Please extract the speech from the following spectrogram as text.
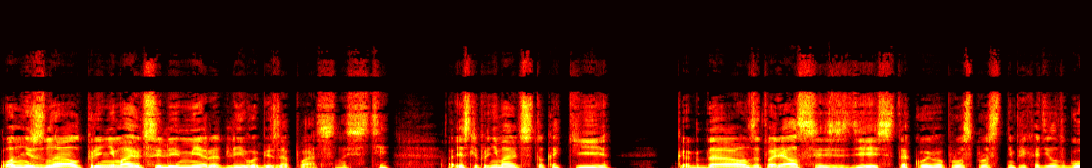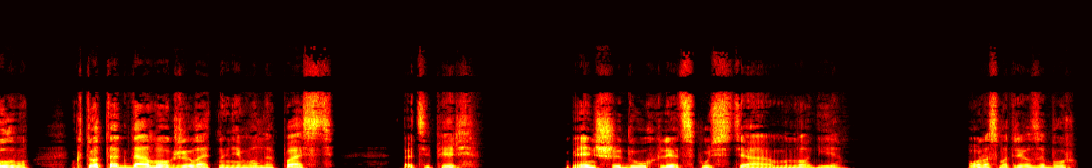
Он не знал, принимаются ли меры для его безопасности, а если принимаются, то какие. Когда он затворялся здесь, такой вопрос просто не приходил в голову. Кто тогда мог желать на него напасть? А теперь, меньше двух лет спустя, многие... Он осмотрел забор.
